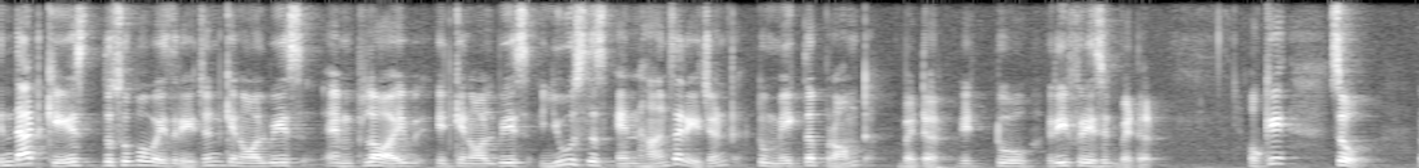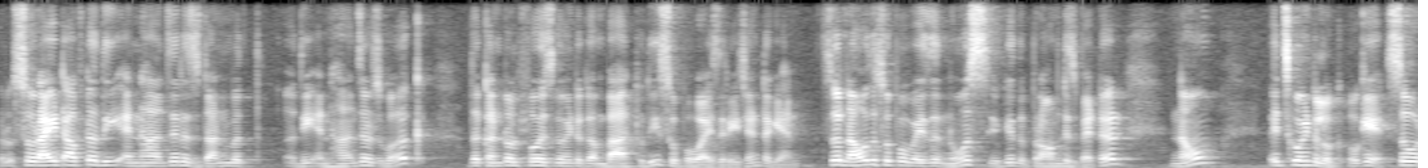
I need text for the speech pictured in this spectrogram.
in that case, the supervisor agent can always employ, it can always use this enhancer agent to make the prompt better, it, to rephrase it better. Okay, so, so right after the enhancer is done with uh, the enhancer's work, the control flow is going to come back to the supervisor agent again. So now the supervisor knows, okay, the prompt is better. Now it's going to look, okay, so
